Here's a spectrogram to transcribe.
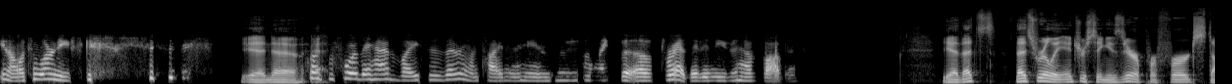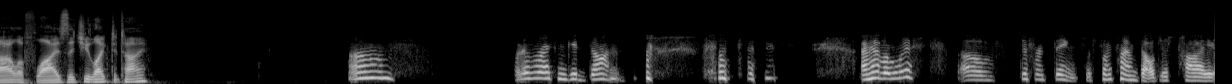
you know, it's a learning experience. yeah, no. Plus, before they had vices, everyone tied in their hands. It was just like the uh, thread. They didn't even have bobbins. Yeah, that's that's really interesting. Is there a preferred style of flies that you like to tie? Um, whatever I can get done. I have a list of different things. So sometimes I'll just tie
